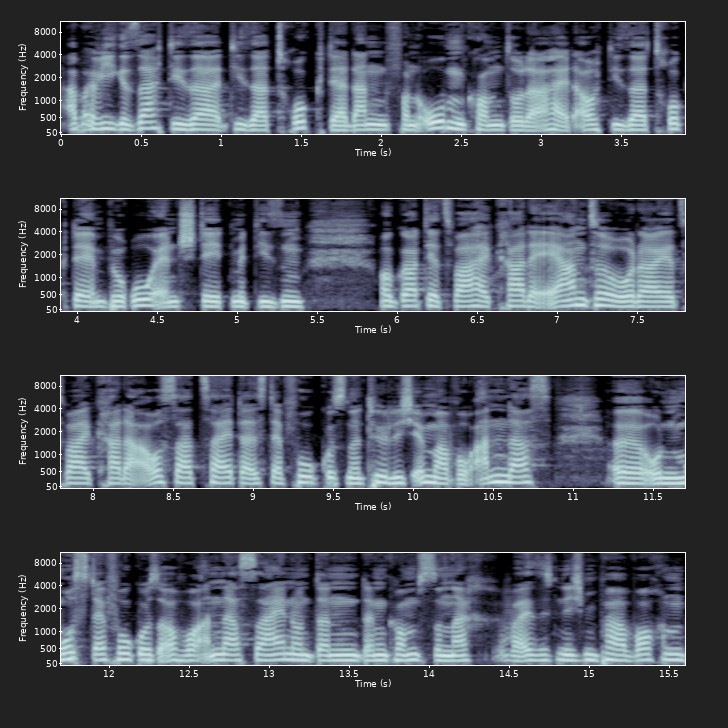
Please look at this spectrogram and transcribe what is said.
Aber wie gesagt, dieser dieser Druck, der dann von oben kommt oder halt auch dieser Druck, der im Büro entsteht mit diesem, oh Gott, jetzt war halt gerade Ernte oder jetzt war halt gerade Aussaatzeit, da ist der Fokus natürlich immer woanders äh, und muss der Fokus auch woanders sein und dann dann kommst du nach weiß ich nicht, ein paar Wochen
